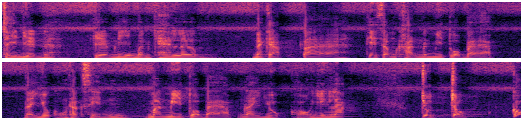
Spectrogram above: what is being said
ใจเย็นนะเกมนี้มันแค่เริ่มนะครับแต่ที่สำคัญมันมีตัวแบบ ในยุคของทักษิณมันมีตัวแบบในยุคของยิ่งลักษณ์จุดจบก็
